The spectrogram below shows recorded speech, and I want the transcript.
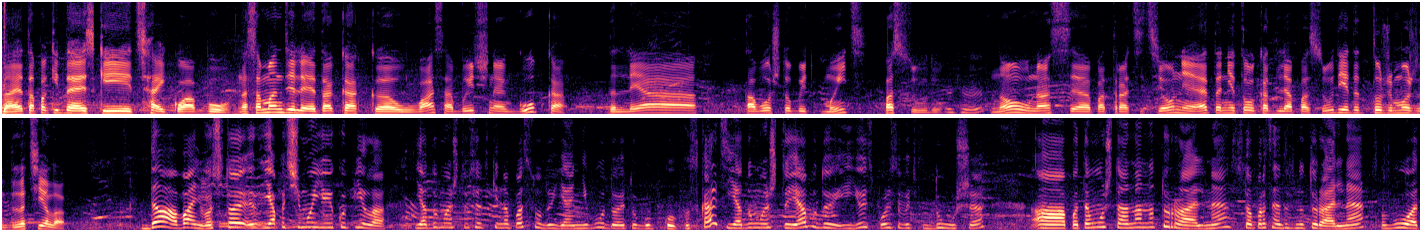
Да, это по-китайски чайкуабу. На самом деле это как э, у вас обычная губка для того, чтобы мыть посуду. Но у нас э, по традиционно это не только для посуды, это тоже можно для тела. Да, Вань, вот что я почему ее и купила. Я думаю, что все-таки на посуду я не буду эту губку пускать. Я думаю, что я буду ее использовать в душе. А, потому что она натуральная, сто процентов натуральная, вот,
